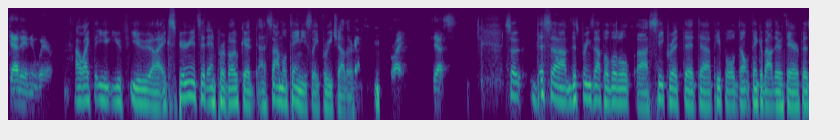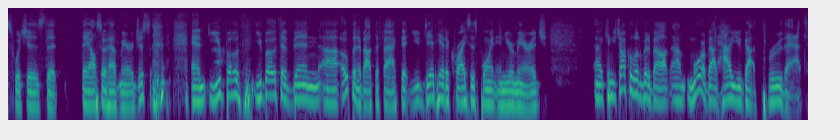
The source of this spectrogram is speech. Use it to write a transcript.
get anywhere. I like that you you you uh, experience it and provoke it uh, simultaneously for each other. Yes. Yes. So this uh, this brings up a little uh, secret that uh, people don't think about their therapist, which is that they also have marriages and you both you both have been uh, open about the fact that you did hit a crisis point in your marriage uh, can you talk a little bit about um, more about how you got through that?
